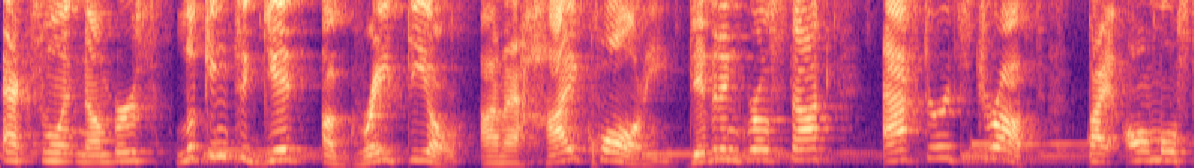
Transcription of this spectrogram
excellent numbers? Looking to get a great deal on a high quality dividend growth stock after it's dropped by almost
